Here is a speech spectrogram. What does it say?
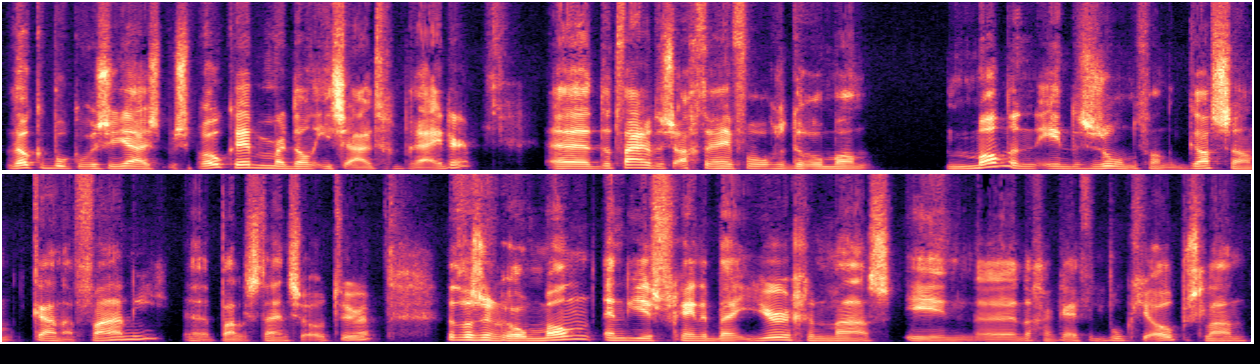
welke boeken we zojuist besproken hebben, maar dan iets uitgebreider. dat waren dus achtereenvolgens de roman Mannen in de Zon van Ghassan Kanafani, uh, Palestijnse auteur. Dat was een roman en die is verschenen bij Jurgen Maas in, uh, dan ga ik even het boekje openslaan,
